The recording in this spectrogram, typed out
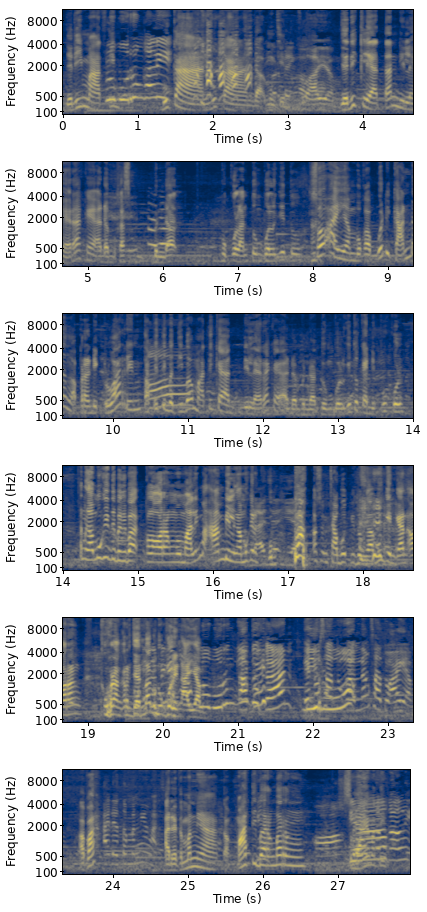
Jadi mati. Flu burung kali. Bukan, bukan, nggak mungkin. Itu ayam. Jadi kelihatan di lehernya kayak ada bekas benda pukulan tumpul gitu. So ayam bokap gue di kandang nggak pernah dikeluarin, tapi Oh. tiba-tiba mati kayak di lehernya kayak ada benda tumpul gitu kayak dipukul. Kan nggak mungkin tiba-tiba kalau orang mau maling mah ambil nggak mungkin. Gua bak langsung cabut gitu nggak mungkin kan orang kurang kerjaan banget mukulin ayam. Burung gitu kan, Itu satu kandang satu ayam. Apa? Ada temennya nggak? Ada temennya mati bareng-bareng. Oh, Semuanya mati. kali.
